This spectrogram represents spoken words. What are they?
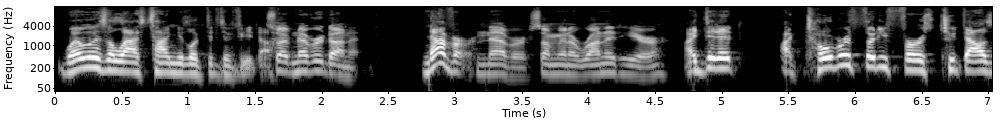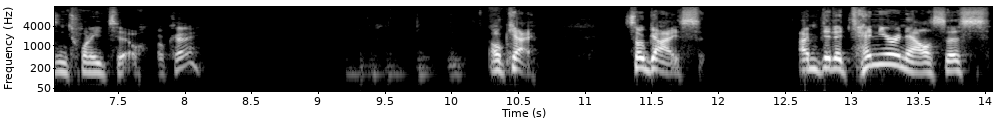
when was the last time you looked at Davita? So I've never done it. Never. Never. So I'm going to run it here. I did it October 31st, 2022. Okay. Okay. So guys, I did a 10-year analysis.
